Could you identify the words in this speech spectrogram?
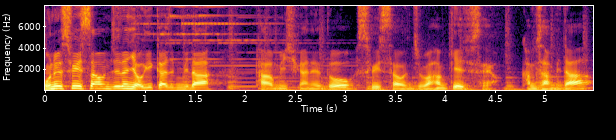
오늘 스윗 사운드는 여기까지입니다. 다음 이 시간에도 스윗 사운드와 함께 해주세요. 감사합니다.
